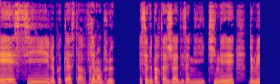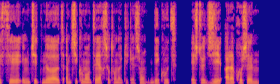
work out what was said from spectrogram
Et si le podcast a vraiment plu, essaie de le partager à des amis kinés, de me laisser une petite note, un petit commentaire sur ton application d'écoute. Et je te dis à la prochaine.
